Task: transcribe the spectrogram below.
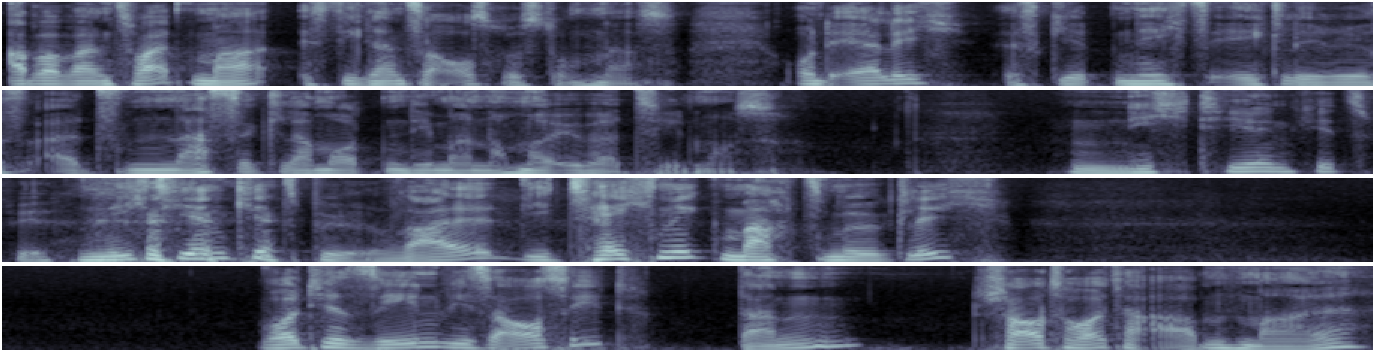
aber beim zweiten Mal ist die ganze Ausrüstung nass. Und ehrlich, es gibt nichts ekligeres als nasse Klamotten, die man nochmal überziehen muss. Nicht hier in Kitzbühel. Nicht hier in Kitzbühel, weil die Technik macht es möglich. Wollt ihr sehen, wie es aussieht? Dann schaut heute Abend mal,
